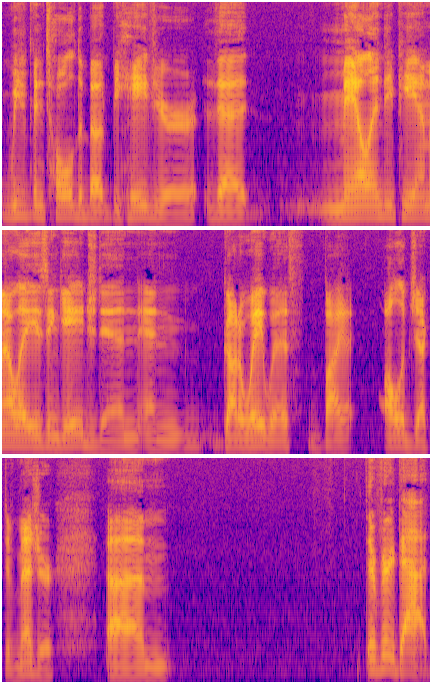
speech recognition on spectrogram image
we've been told about behavior that male NDP MLAs engaged in and got away with by all objective measure, um, they're very bad.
